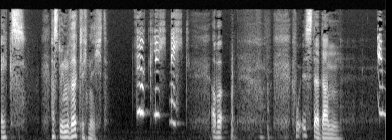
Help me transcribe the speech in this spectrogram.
Ex, hast du ihn wirklich nicht? Wirklich nicht. Aber wo ist er dann? Im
